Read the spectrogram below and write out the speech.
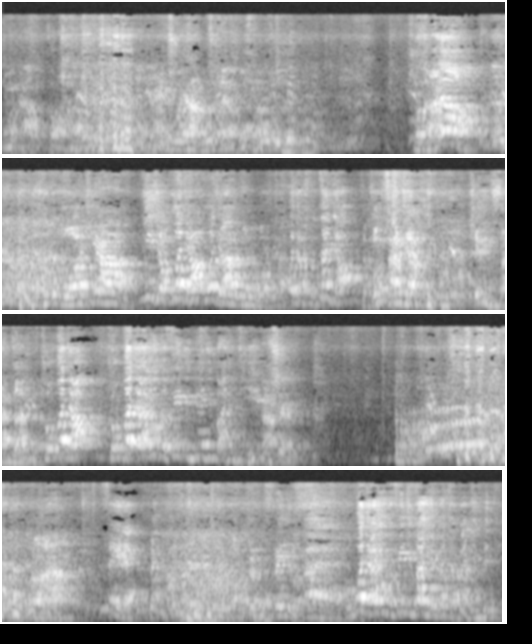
我们俩走吧。人说相声都说脸红了。说哪儿了？我家，你讲，我讲，我讲，我家我讲，说咱讲，那甭咱家，谁给你三咱的？说我讲，说我家有个非斤别斤八斤鸡，啊是。干嘛？飞的。飞，这是飞了。哎，说我家有个非斤八斤八斤八斤的鸡，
